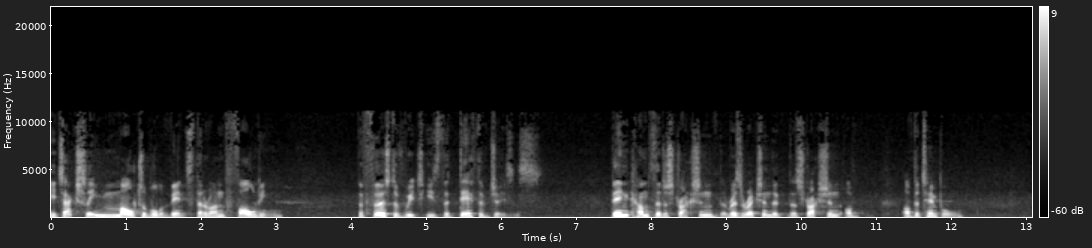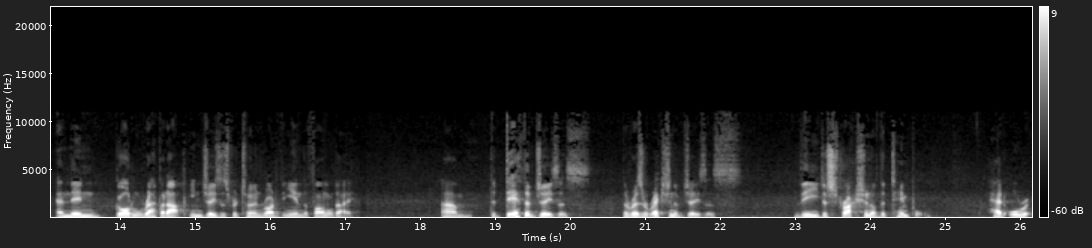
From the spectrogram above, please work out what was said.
It's actually multiple events that are unfolding, the first of which is the death of Jesus. Then comes the destruction, the resurrection, the destruction of, of the temple, and then God will wrap it up in Jesus' return right at the end, the final day. Um, the death of Jesus, the resurrection of Jesus, the destruction of the temple had already,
